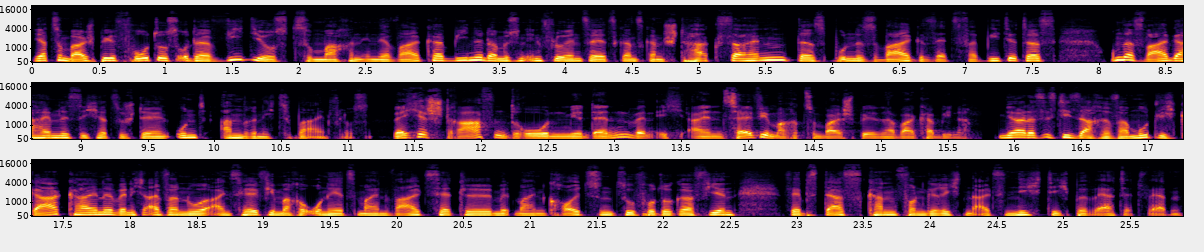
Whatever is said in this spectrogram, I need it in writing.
Ja, zum Beispiel Fotos oder Videos zu machen in der Wahlkabine. Da müssen Influencer jetzt ganz, ganz stark sein. Das Bundeswahlgesetz verbietet das, um das Wahlgeheimnis sicherzustellen und andere nicht zu beeinflussen. Welche Strafen drohen mir denn, wenn ich ein Selfie mache, zum Beispiel in der Wahlkabine? Ja, das ist die Sache. Vermutlich gar keine, wenn ich einfach nur ein Selfie mache, ohne jetzt meinen Wahlzettel mit meinen Kreuzen zu fotografieren. Selbst das kann von Gerichten als nichtig bewertet werden.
